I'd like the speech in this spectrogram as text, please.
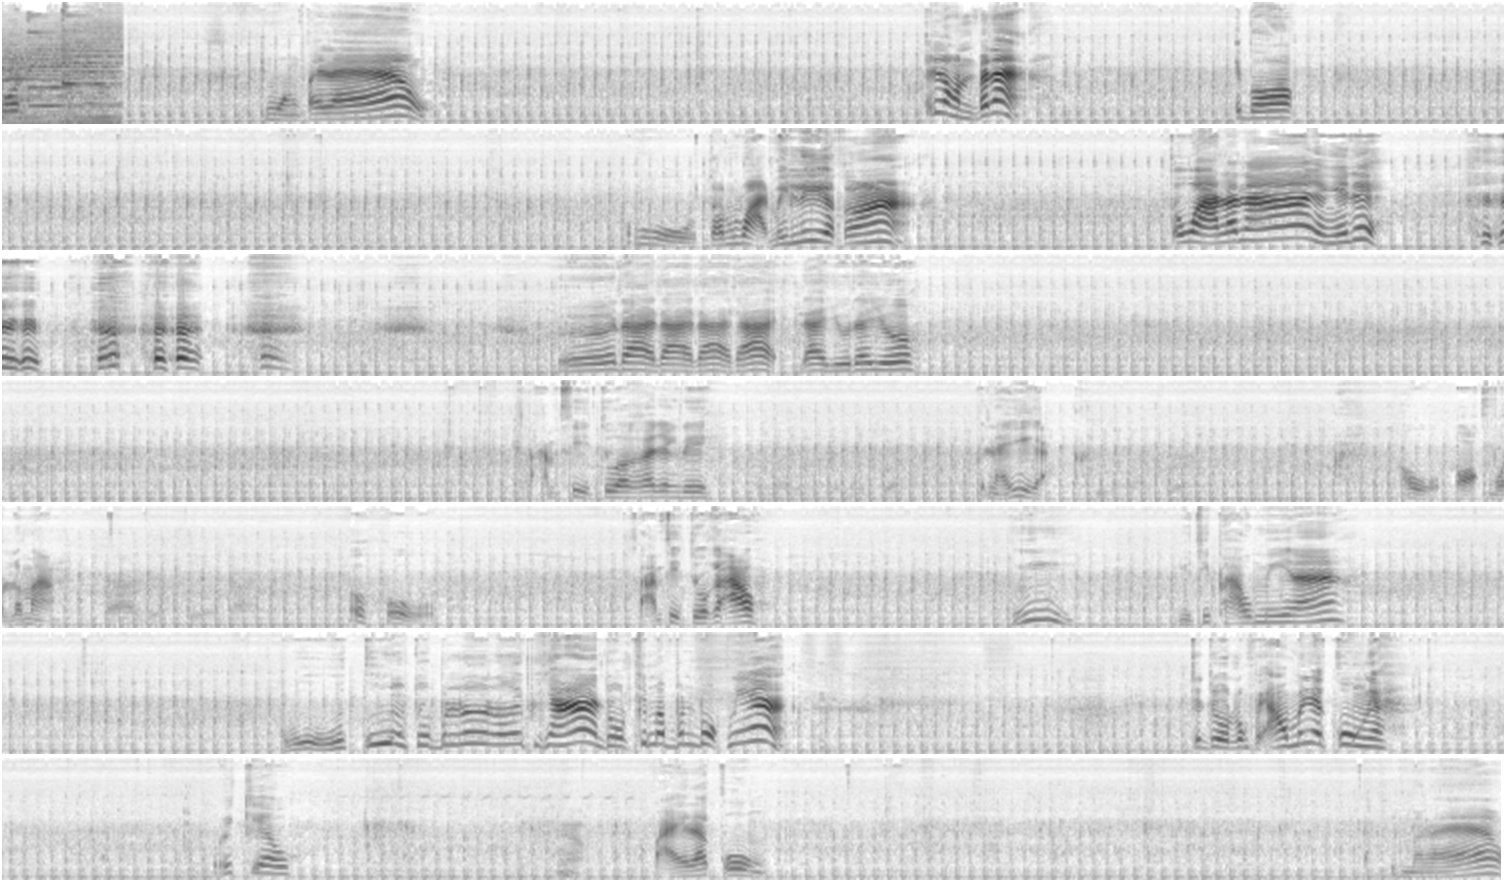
ห่วงไปแล้วไอ้หล่อนปะน่ะไอ้บอกโอ้โหตอนหวานไม่เรียกอะตัวหวานแล้วนะ อย่างงี้ดิเออได้ได้ได้ได้ได้อยู่ได้อยู่ สามสี่ตัวก็ยังดีเป็นไหนอีกอะโอ้ออกหมดแล้วมั้งโอ้โหสามสี่ตัวก็เอาอืมอยู่ที่เผามีนะโอ้โหกุ้งตัวเบลอเลยพี่ยาโดดขึ้นมาบนบกเนี่ย จะโดดลงไปเอาไหมเนี่ยกุ้งเนี่ยโอ้ยเกียวไปแล้วกุ้ง นมาแล้ว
